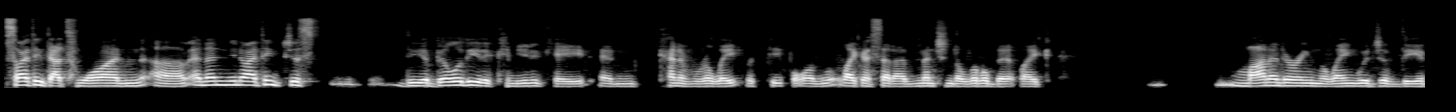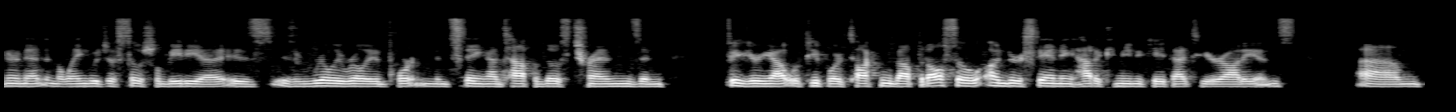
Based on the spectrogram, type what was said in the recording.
so I think that's one. Uh, and then, you know, I think just the ability to communicate and kind of relate with people. And like I said, I've mentioned a little bit like monitoring the language of the internet and the language of social media is is really really important and staying on top of those trends and figuring out what people are talking about but also understanding how to communicate that to your audience um,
